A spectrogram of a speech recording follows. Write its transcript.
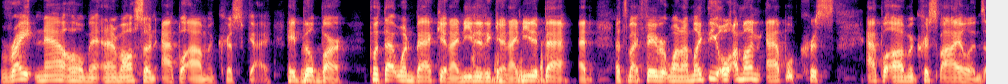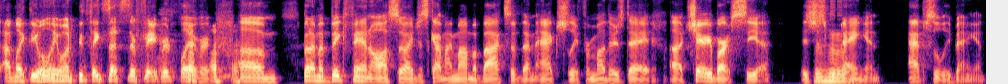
right now, oh man, and I'm also an apple almond crisp guy. Hey, Built mm-hmm. Bar, put that one back in. I need it again. I need it bad. That's my favorite one. I'm like the I'm on Apple Crisp, Apple Almond Crisp Islands. I'm like the only one who thinks that's their favorite flavor. Um, but I'm a big fan. Also, I just got my mom a box of them actually for Mother's Day. Uh, Cherry Barcia is just mm-hmm. banging absolutely banging.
